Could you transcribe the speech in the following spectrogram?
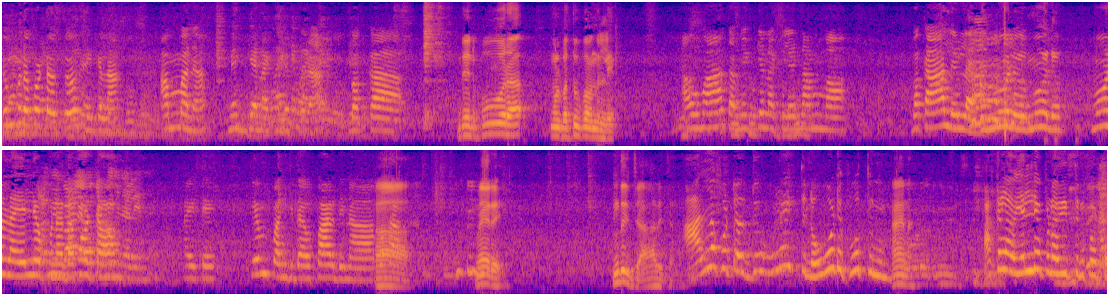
ದುಂಬದ ಫೋಟೋಸ್ ಹೇಗೆಲ್ಲ? ಅಮ್ಮನ ಮೆಗ್ಗನ ಪುರ ಬೊಕ್ಕ ಇದೇನು ಪೂರ ಮುಲ್ಪ ತೂಪ ಒಂದಲ್ಲಿ ಅವು ಮಾತ ಮೆಗ್ಗನಕ್ಲೆ ನಮ್ಮ ಬೊಕ್ಕ ಹಾಲು ಇಲ್ಲ ಮೂಲು ಮೂಲು ಮೂಲ ಎಲ್ಲಿ ಒಪ್ಪನದ ಫೋಟೋ ಐತೆ. ಕೆಂಪಂಗಿದ ಪಾರ್ದಿನ ಮೇರೆ. ಒಂದು ಜಾಲಿ ಜಾಲಿ ಅಲ್ಲ ಫೋಟೋ ಉಳ ಇತ್ತು ಓಡಿ ಪೋತು ಆಯ್ನ ಅಕ್ಕಲ ಎಲ್ಲಿ ಒಪ್ಪುನದು ಇತ್ತು ಫೋಟೋ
